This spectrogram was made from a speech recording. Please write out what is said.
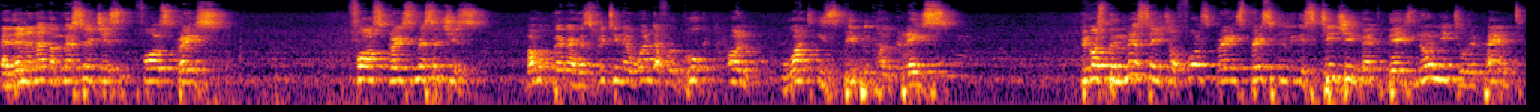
And then another message is false grace. False grace messages. Babu Becker has written a wonderful book on what is biblical grace. Because the message of false grace basically is teaching that there is no need to repent.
